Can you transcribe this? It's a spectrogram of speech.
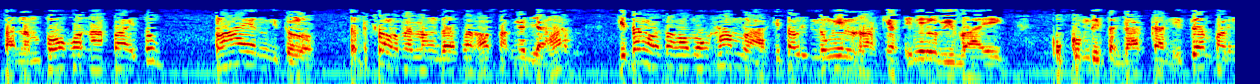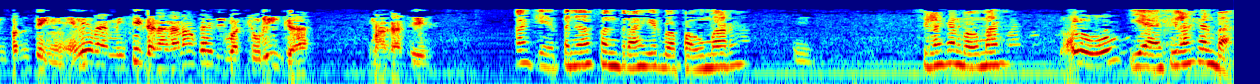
tanam pohon apa itu lain gitu loh. Tapi kalau memang dasar otaknya jahat, kita nggak usah ngomong HAM lah. Kita lindungin rakyat ini lebih baik. Hukum ditegakkan, itu yang paling penting. Ini remisi kadang-kadang saya juga curiga. Terima kasih. Oke, penelpon terakhir Bapak Umar. Silahkan Pak Umar. Halo, Ya, silahkan Pak.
